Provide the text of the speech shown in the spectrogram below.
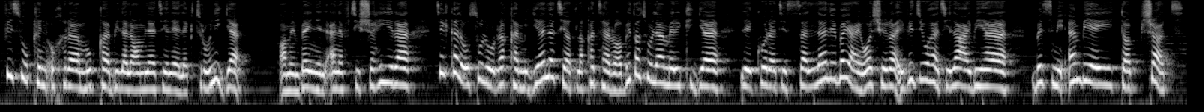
في سوق أخرى مقابل العملات الإلكترونية. ومن بين ال NFT الشهيرة تلك الأصول الرقمية التي أطلقتها الرابطة الأمريكية لكرة السلة لبيع وشراء فيديوهات لاعبها باسم NBA Top Shot.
